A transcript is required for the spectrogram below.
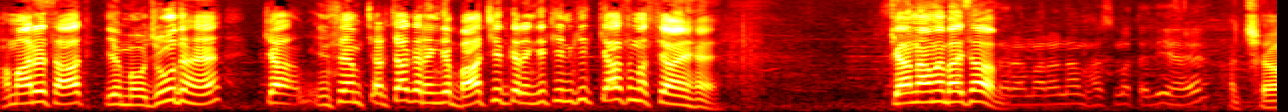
हमारे साथ ये मौजूद हैं। क्या इनसे हम चर्चा करेंगे बातचीत करेंगे कि इनकी क्या समस्याएँ हैं। क्या नाम है भाई साहब? हमारा नाम हसमत अली है। अच्छा।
